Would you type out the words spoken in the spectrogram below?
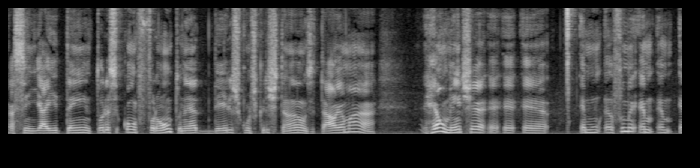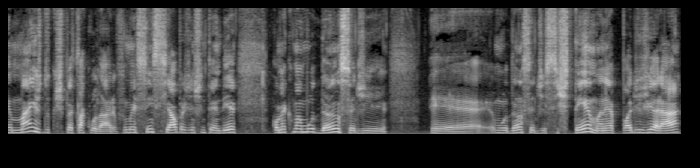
assim, e aí tem todo esse confronto, né, deles com os cristãos e tal. É uma realmente é, é, é é, o filme é, é, é, mais do que espetacular. O filme é essencial para a gente entender como é que uma mudança de é, mudança de sistema né, pode gerar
